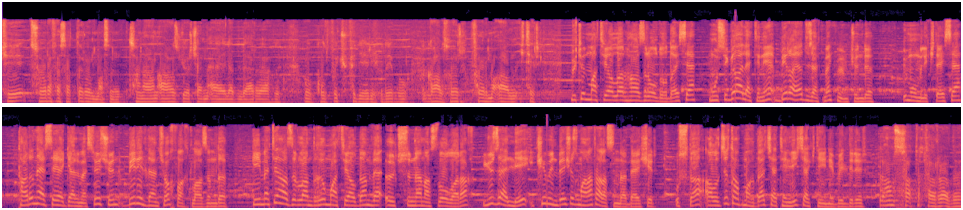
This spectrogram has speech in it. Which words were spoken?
ki, sonra fəsadlar olmasın. Çanağın ağız görkəmi əyilə bilər və yaxud o qulpu küpü deyirik, bu qalxır, forma alın, itir. Bütün materiallar hazır olduqda isə musiqi alətini bir aya düzəltmək mümkündür. Ümumilikdə isə tarın ərsəyə gəlməsi üçün bir ildən çox vaxt lazımdır. Qiyməti hazırlandığı materialdan və ölçüsündən asılı olaraq 150-2500 manat arasında dəyişir. Usta alıcı tapmaqda çətinlik çəkdiyini bildirir. Hamısı satdıq tarlardır,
